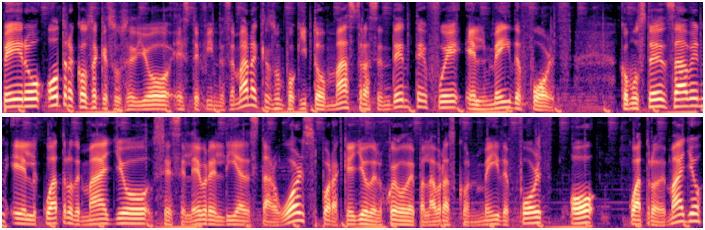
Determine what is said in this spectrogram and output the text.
pero otra cosa que sucedió este fin de semana, que es un poquito más trascendente, fue el May the 4th. Como ustedes saben, el 4 de mayo se celebra el día de Star Wars, por aquello del juego de palabras con May the 4th o 4 de mayo.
